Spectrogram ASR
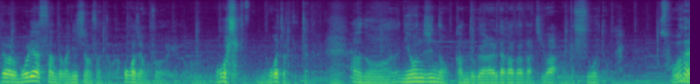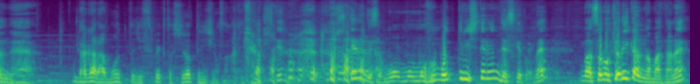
だから森保さんとか西野さんとか岡ちゃんもそうだけど、岡ちゃん。岡ちゃんって言っちゃうけど、あの日本人の監督やられた方たちはやっぱすごいと思うね、そうだよね、だからもっとリスペクトしろって西野さん。してる。してるんですよ。もうもうもう思いっきりしてるんですけどね。まあその距離感がまたね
